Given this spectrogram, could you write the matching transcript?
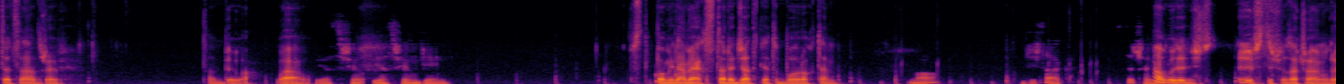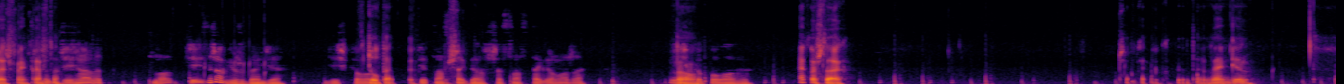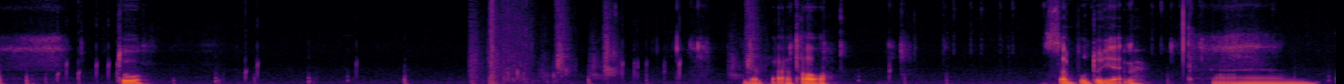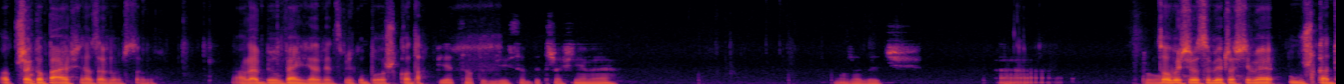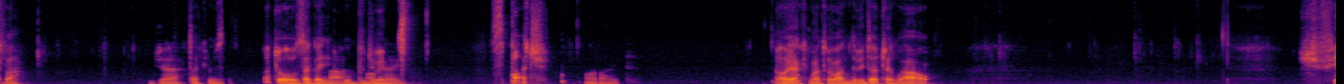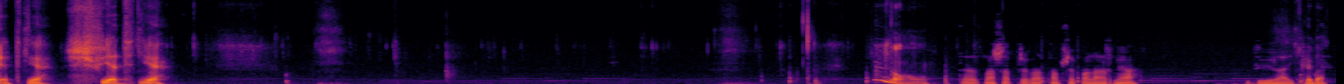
forteca na drzewie. Tam była. Wow. Jest się, jest się dzień. Wspominamy jak stare dziadki, to było rok temu. No. Gdzieś tak. Styczeń. No, bo gdzieś, gdzieś w styczniu zacząłem grać w no, Minecrafta. gdzieś nawet, no gdzieś z rok już będzie. Gdzieś koło Dupę. 15, 16 może? Gdzieś No, koło połowy. jakoś tak. Czekaj, wykopię ten węgiel. Tu. Dobra, to zabudujemy. Ehm, No, przekopałem się na zewnątrz znowu. Ale był węgiel, więc mi go było szkoda. pieca tu gdzieś sobie trześniemy. Może być... E, tu. To myślę, że sobie czaśniemy łóżka dwa. Gdzie? W takim... z- No tu A, okej. będziemy spać. Alright. O, jaki ma tu ładny widoczek, wow. Świetnie, świetnie. No, To jest nasza prywatna przepalarnia. Do you like chyba, it?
